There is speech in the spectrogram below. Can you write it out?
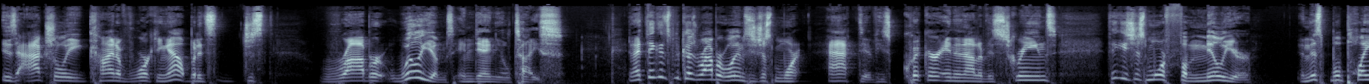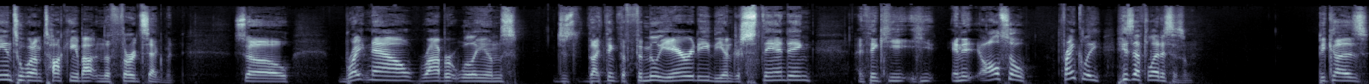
is actually kind of working out, but it's just Robert Williams and Daniel Theis. And I think it's because Robert Williams is just more active. He's quicker in and out of his screens. I think he's just more familiar. And this will play into what I'm talking about in the third segment. So, right now, Robert Williams just I think the familiarity, the understanding. I think he he and it also, frankly, his athleticism. Because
